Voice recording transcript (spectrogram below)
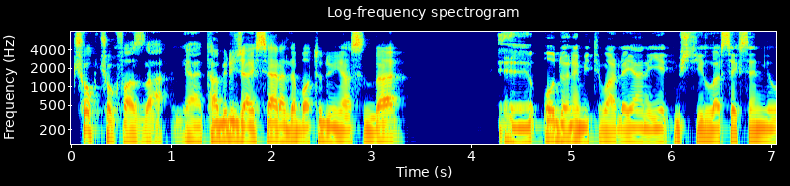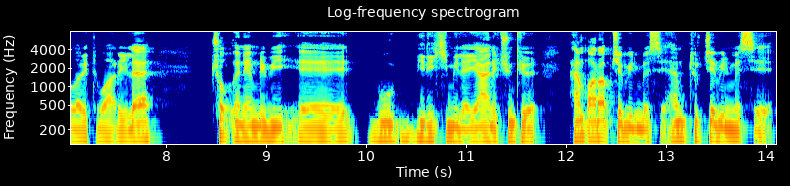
çok çok fazla yani tabiri caizse herhalde Batı dünyasında e, o dönem itibariyle yani 70'li yıllar 80'li yıllar itibariyle çok önemli bir e, bu birikimiyle yani çünkü hem Arapça bilmesi hem Türkçe bilmesi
